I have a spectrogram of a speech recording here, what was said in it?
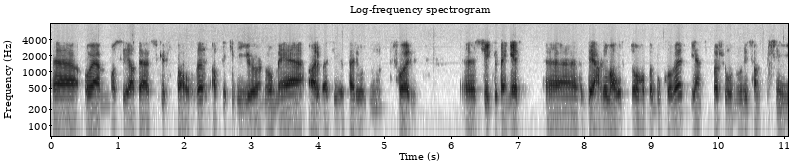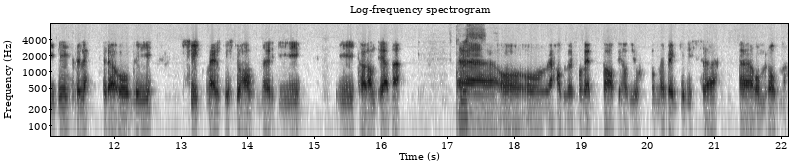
Og jeg må si at jeg er skuffa over at ikke de gjør noe med arbeidsgiverperioden for sykepenger. det har de valgt å hoppe bukk over i en situasjon hvor de samtidig gjør det lettere å bli sykemeldt hvis du havner i, i karantene. Eh, og, og, jeg hadde vel forventa at de hadde gjort noe med begge disse eh, områdene.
